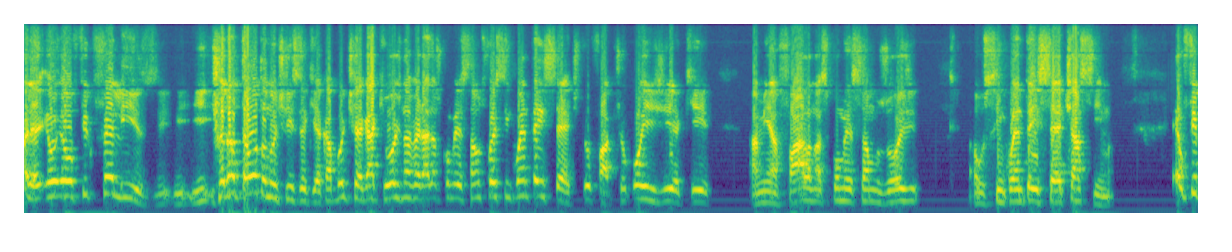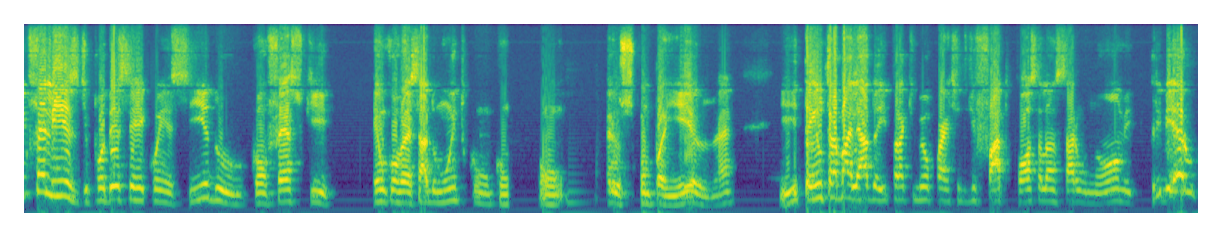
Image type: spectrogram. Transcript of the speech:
Olha, eu, eu fico feliz. E, e, deixa eu dar até outra notícia aqui. Acabou de chegar que hoje, na verdade, nós começamos, foi 57, viu, Fábio? Deixa eu corrigir aqui a minha fala. Nós começamos hoje os 57 acima. Eu fico feliz de poder ser reconhecido. Confesso que tenho conversado muito com, com com companheiros, né? E tenho trabalhado aí para que meu partido de fato possa lançar um nome. Primeiro,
